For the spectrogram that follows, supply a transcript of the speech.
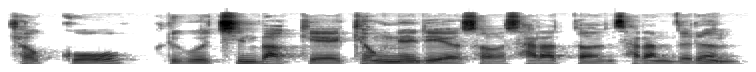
겪고 그리고 진 밖에 격리되어서 살았던 사람들은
